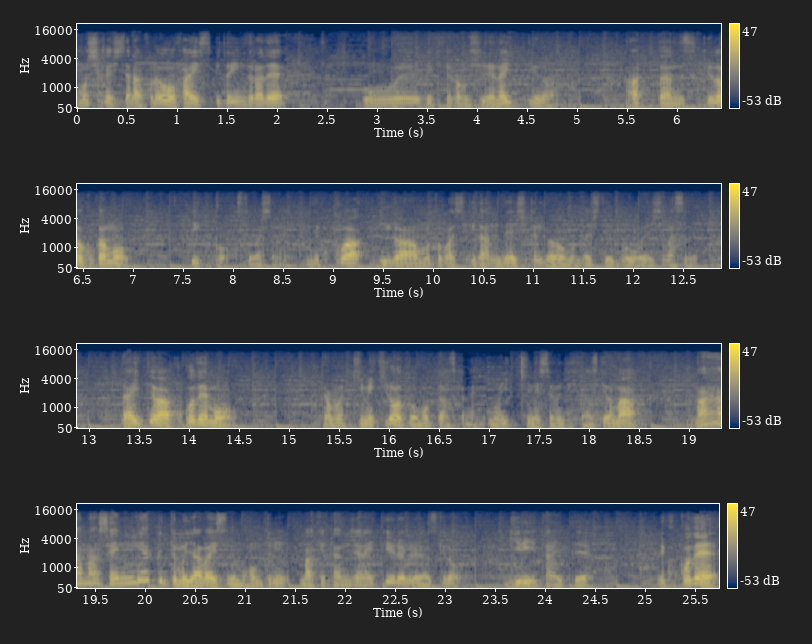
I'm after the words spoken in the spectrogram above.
もしかしたらこれをファイスピとインドラで防衛できたかもしれないっていうのはあったんですけどここはもう1個捨てましたね。でここはディガーも飛ばしてきたんでしっかりガガも出して防衛します。で相手はここでもう多分決めきろうと思ったんですかね。もう一気に攻めてきたんですけどまあまあまあ1200ってもやばいですね。もう本当に負けたんじゃないっていうレベルなんですけどギリ耐えて。でここで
